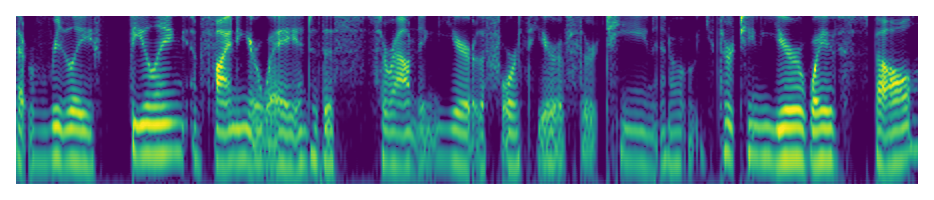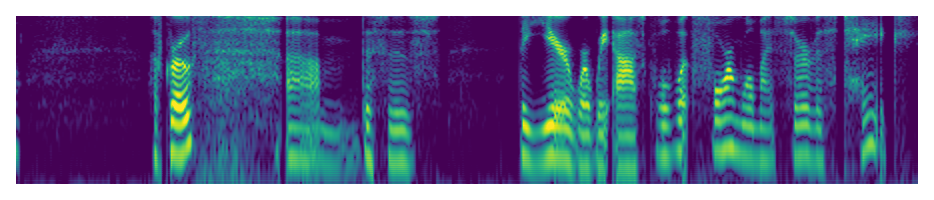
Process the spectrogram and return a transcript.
at really feeling and finding your way into this surrounding year, the fourth year of 13, and a 13 year wave spell of growth. Um, this is the year where we ask, well, what form will my service take?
